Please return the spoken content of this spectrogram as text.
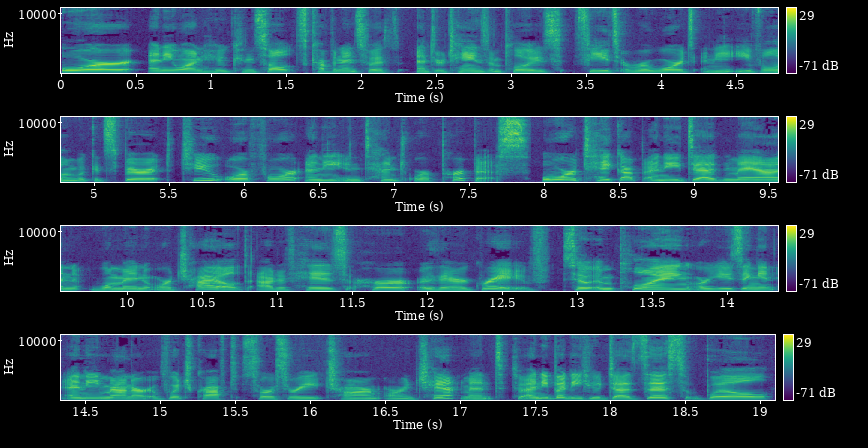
or anyone who consults, covenants with, entertains, employs, feeds, or rewards any evil and wicked spirit to or for any intent or purpose, or take up any dead man, woman, or child out of his, her, or their grave. So, employing or using in any manner of witchcraft, sorcery, charm, or enchantment. So, anybody who does this will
